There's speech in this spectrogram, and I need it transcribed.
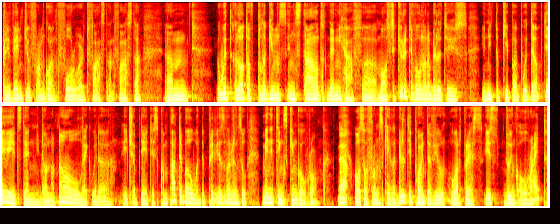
prevent you from going forward faster and faster. Um, with a lot of plugins installed, then you have uh, more security vulnerabilities. You need to keep up with the updates. Then you do not know like whether each update is compatible with the previous version. So many things can go wrong. Yeah. Also, from scalability point of view, WordPress is doing all right.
